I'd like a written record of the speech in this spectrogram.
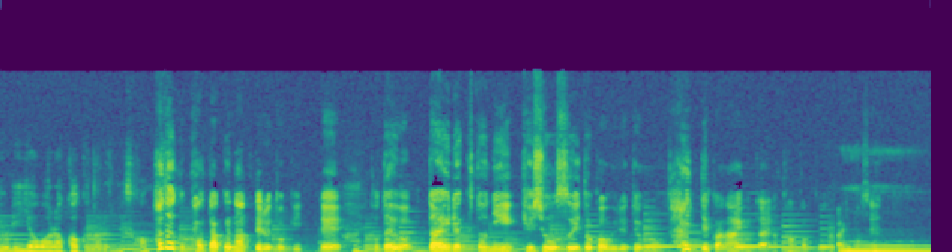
より柔らかくなるんですか？肌が硬くなってる時って、はい。例えばダイレクトに化粧水とかを入れても入ってかないみたいな感覚ありません？ん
